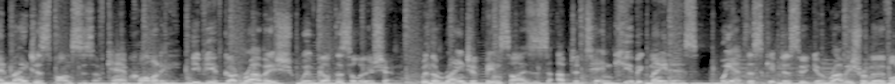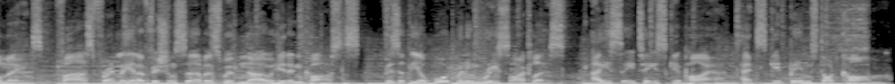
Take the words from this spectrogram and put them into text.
and major sponsors of Camp Quality. If you've got rubbish, we've got the solution. With a range of bin sizes up to 10 cubic metres, we have the skip to suit your rubbish removal needs. Fast, friendly, and efficient service with no hidden costs. Visit the award winning recyclers, ACT Skip Hire at skipbins.com.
